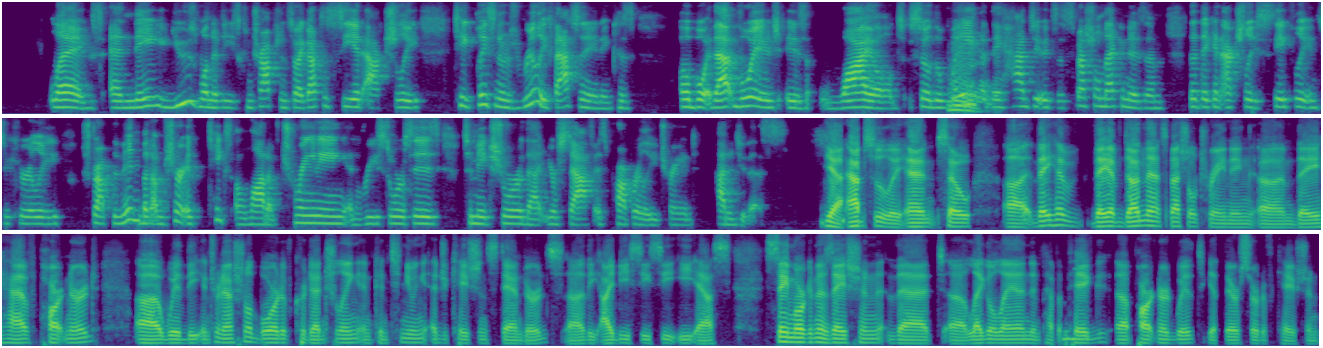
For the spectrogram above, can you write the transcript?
legs, and they use one of these contraptions. So I got to see it actually take place, and it was really fascinating because, oh boy, that voyage is wild. So the way Mm. that they had to, it's a special mechanism that they can actually safely and securely strap them in. But I'm sure it takes a lot of training and resources to make sure that your staff is properly trained how to do this. Yeah, absolutely. And so uh, they have they have done that special training. Um, they have partnered uh, with the International Board of Credentialing and Continuing Education Standards, uh, the IBCCES, same organization that uh, Legoland and Peppa Mhm. Pig uh, partnered with to get their certification.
